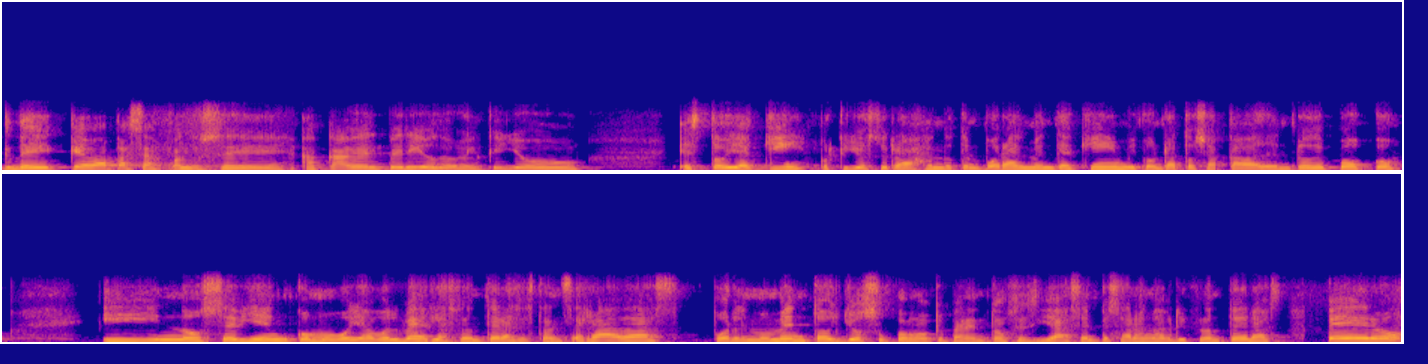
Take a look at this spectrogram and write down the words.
de qué va a pasar cuando se acabe el periodo en el que yo estoy aquí, porque yo estoy trabajando temporalmente aquí, mi contrato se acaba dentro de poco y no sé bien cómo voy a volver. Las fronteras están cerradas por el momento, yo supongo que para entonces ya se empezarán a abrir fronteras, pero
